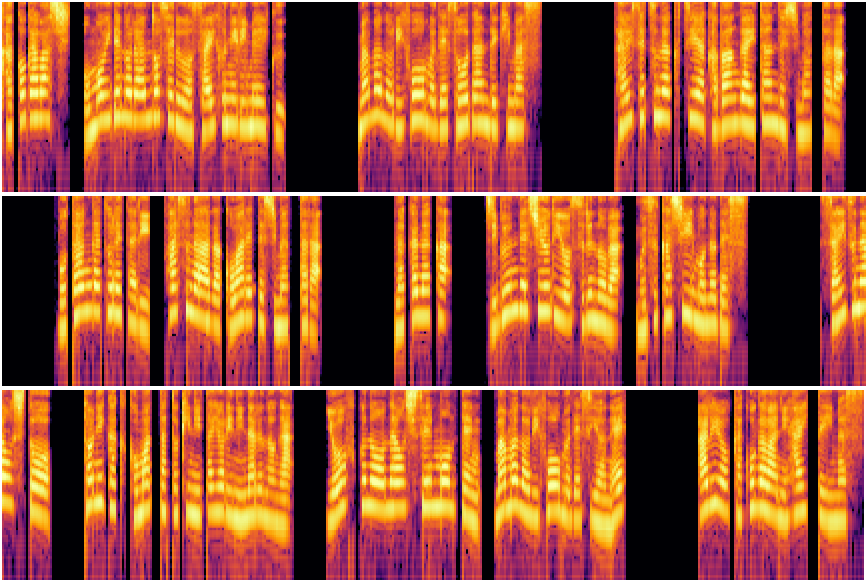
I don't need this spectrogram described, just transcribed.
加古川市思い出のランドセルを財布にリメイク。ママのリフォームで相談できます。大切な靴やカバンが傷んでしまったら、ボタンが取れたり、ファスナーが壊れてしまったら、なかなか自分で修理をするのは難しいものです。サイズ直しと、とにかく困った時に頼りになるのが、洋服のお直し専門店、ママのリフォームですよね。あるよ加古川に入っています。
